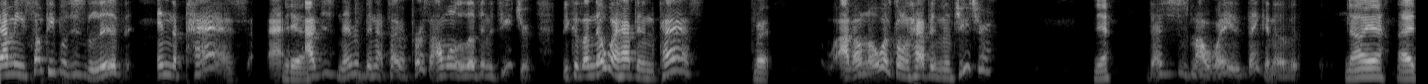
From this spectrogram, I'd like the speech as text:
I mean, some people just live in the past. I, yeah. I've just never been that type of person. I want to live in the future because I know what happened in the past. Right. I don't know what's going to happen in the future. Yeah. That's just my way of thinking of it. No, yeah, I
